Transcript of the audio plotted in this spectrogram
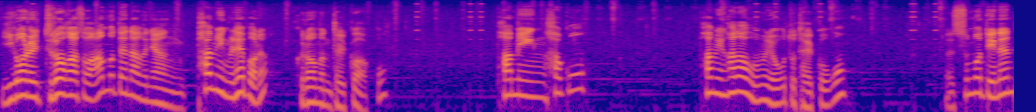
이거를 들어가서 아무 데나 그냥 파밍을 해버려? 그러면 될 것 같고 파밍하고 파밍 하다 보면 요것도 될 거고. 스무디는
